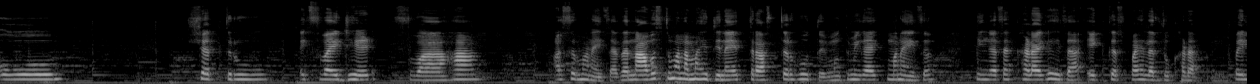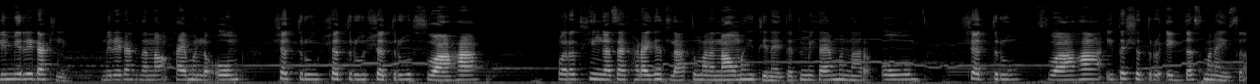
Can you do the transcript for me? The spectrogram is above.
ओम शत्रू एक्स वाय झेड स्वाहा असं म्हणायचं. आता नावच तुम्हाला माहिती नाही त्रास तर होतोय. मग तुम्ही काय म्हणायचं? हिंगाचा खडा घ्यायचा एकच पहिला जो खडा. पहिली मिरी टाकली. मिरे टाकताना काय म्हणलं? ओम शत्रू शत्रू शत्रू स्वाहा. परत हिंगाचा खडा घेतला. तुम्हाला नाव माहिती नाही तर तुम्ही काय म्हणणार? ओम शत्रू स्वाहा. इथं शत्रू एकदाच म्हणायचं.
